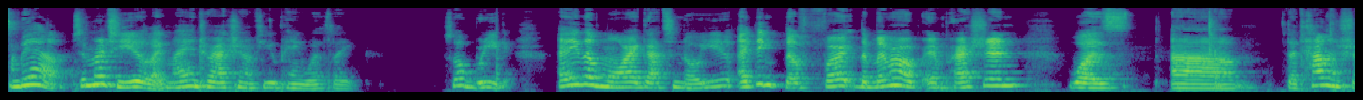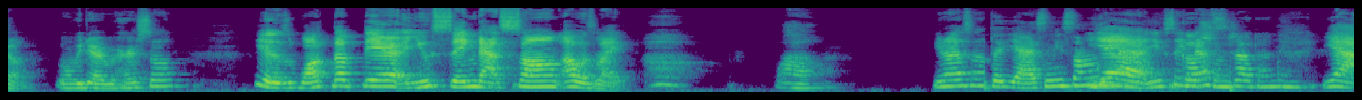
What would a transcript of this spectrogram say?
But yeah, similar to you, like my interaction with you, Ping, was like so brief. I think the more I got to know you, I think the first, the memorable impression was um the talent show when we did our rehearsal. You just walked up there and you sang that song. I was like, wow. You know that song? The Yasmi song. Yeah, you sing Go that. Shinja Dani. Yeah,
